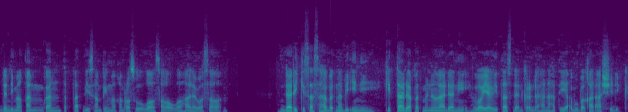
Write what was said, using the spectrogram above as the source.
dan dimakamkan tepat di samping makam Rasulullah Shallallahu Alaihi Wasallam. Dari kisah sahabat Nabi ini, kita dapat meneladani loyalitas dan kerendahan hati Abu Bakar Ash-Shiddiq.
